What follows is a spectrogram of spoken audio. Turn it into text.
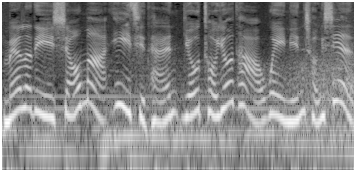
Melody 小马一起谈，由 Toyota 为您呈现。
